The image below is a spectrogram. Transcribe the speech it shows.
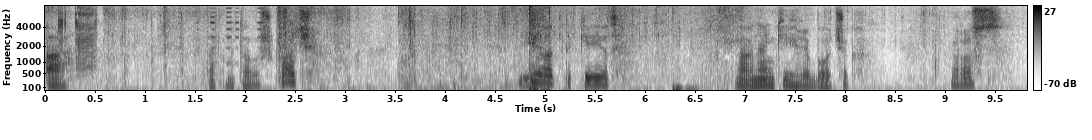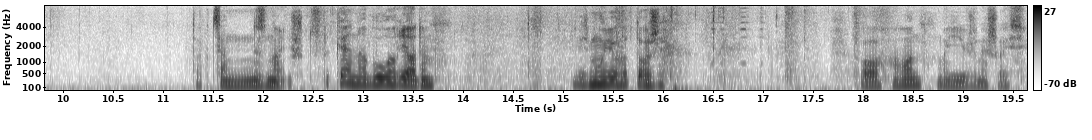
А. Так, металошукач. І от такий от гарненький грибочок. Раз. Так, це не знаю, що це таке, але було рядом. Візьму його теж. О, а вон мої вже щось.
